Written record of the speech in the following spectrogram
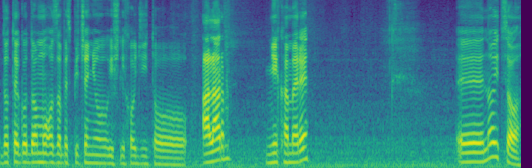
do tego domu, o zabezpieczeniu, jeśli chodzi to alarm, nie kamery. Yy, No i co?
